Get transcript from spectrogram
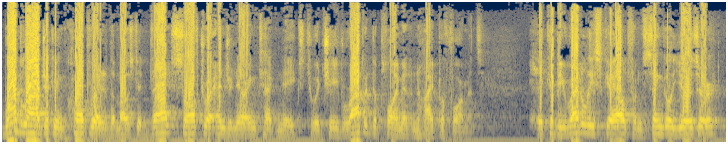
WebLogic incorporated the most advanced software engineering techniques to achieve rapid deployment and high performance. It could be readily scaled from single user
